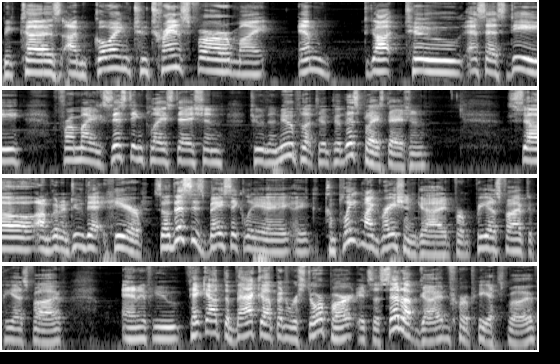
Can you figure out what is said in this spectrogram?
because I'm going to transfer my M.2 SSD from my existing PlayStation to the new to, to this PlayStation so I'm going to do that here. So this is basically a, a complete migration guide from PS5 to PS5. And if you take out the backup and restore part, it's a setup guide for a PS5.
